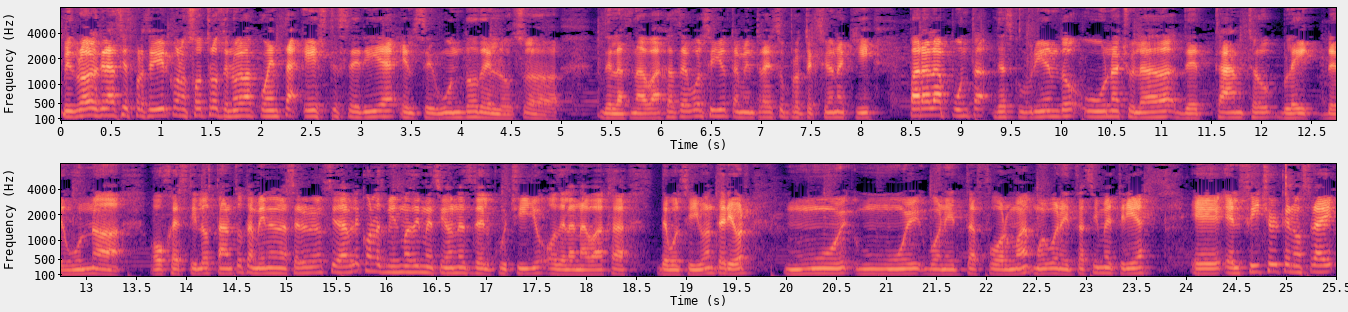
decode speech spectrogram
Mis brothers, gracias por seguir con nosotros de nueva cuenta. Este sería el segundo de los uh, de las navajas de bolsillo. También trae su protección aquí para la punta, descubriendo una chulada de Tanto Blade, de una hoja estilo Tanto, también en acero inoxidable, con las mismas dimensiones del cuchillo o de la navaja de bolsillo anterior. Muy, muy bonita forma, muy bonita simetría. Eh, el feature que nos trae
